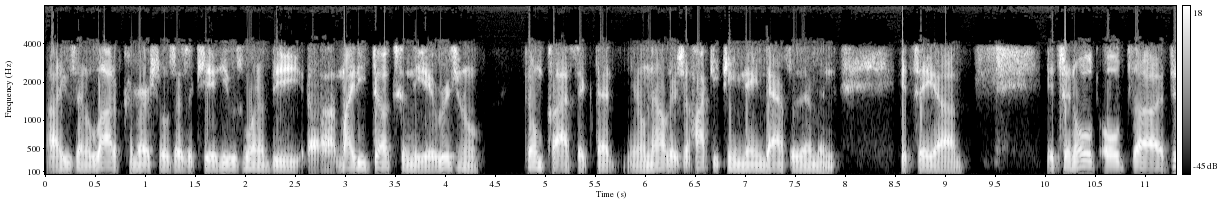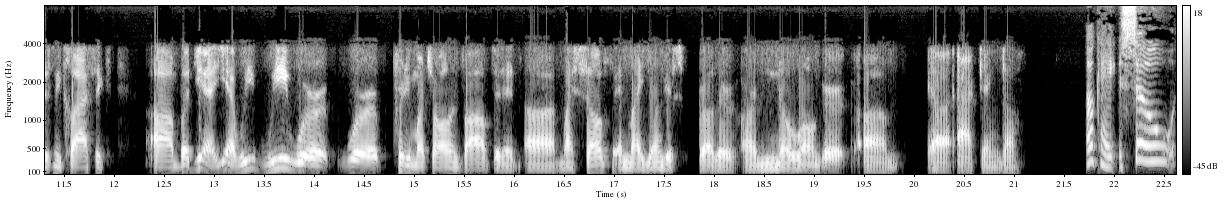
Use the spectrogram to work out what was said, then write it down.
uh, he was in a lot of commercials as a kid. He was one of the uh, Mighty Ducks in the original film classic. That you know now there's a hockey team named after them, and it's a uh, it's an old old uh, Disney classic. Uh, but yeah, yeah, we we were were pretty much all involved in it. Uh, myself and my youngest brother are no longer um, uh, acting though. Okay, so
